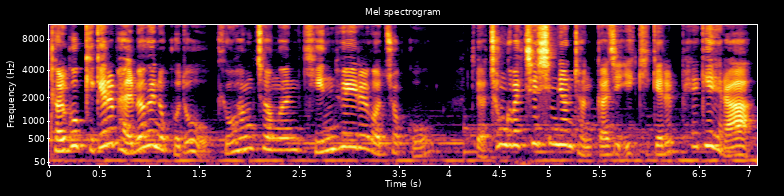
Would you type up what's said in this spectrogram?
결국 기계를 발명해 놓고도 교황청은 긴 회의를 거쳤고 1970년 전까지 이 기계를 폐기해라.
